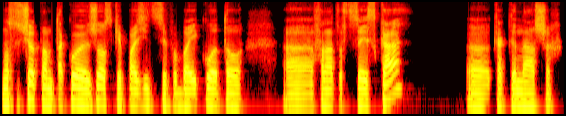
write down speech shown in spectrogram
Но с учетом такой жесткой позиции по бойкоту э, фанатов ЦСКА, э, как и наших,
